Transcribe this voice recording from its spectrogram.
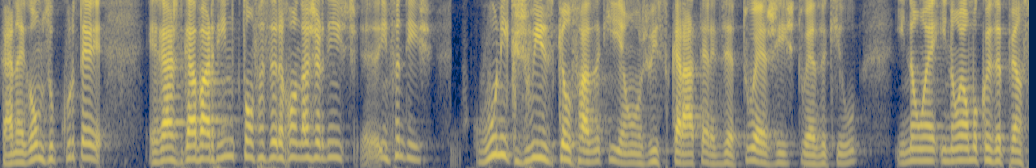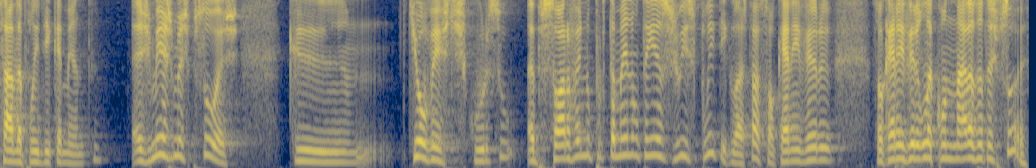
Que a Ana Gomes o que curte é, é de gabardino que estão a fazer a ronda a jardins eh, infantis. O único juízo que ele faz aqui é um juízo de caráter, é dizer tu és isto, tu és aquilo, e não é, e não é uma coisa pensada politicamente. As mesmas pessoas que, que ouvem este discurso absorvem-no porque também não têm esse juízo político, lá está, só querem ver, só querem ver ele a condenar as outras pessoas.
